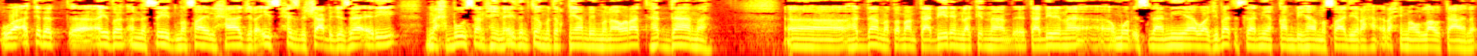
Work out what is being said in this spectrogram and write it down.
وأكدت أيضا أن السيد مصاي الحاج رئيس حزب الشعب الجزائري محبوسا حينئذ بتهمة القيام بمناورات هدامة. هدامة. طبعا تعبيرهم لكن تعبيرنا أمور إسلامية واجبات إسلامية قام بها مصالي رحمه الله تعالى.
